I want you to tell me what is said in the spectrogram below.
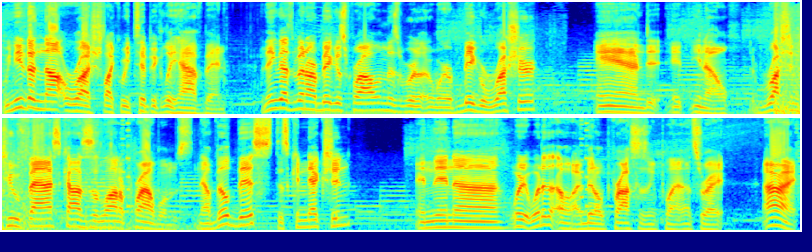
We need to not rush like we typically have been. I think that's been our biggest problem is we're, we're a big rusher, and it, you know, rushing too fast causes a lot of problems. Now build this, this connection, and then, uh, what, what is it? Oh, I built a processing plant, that's right. Alright.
